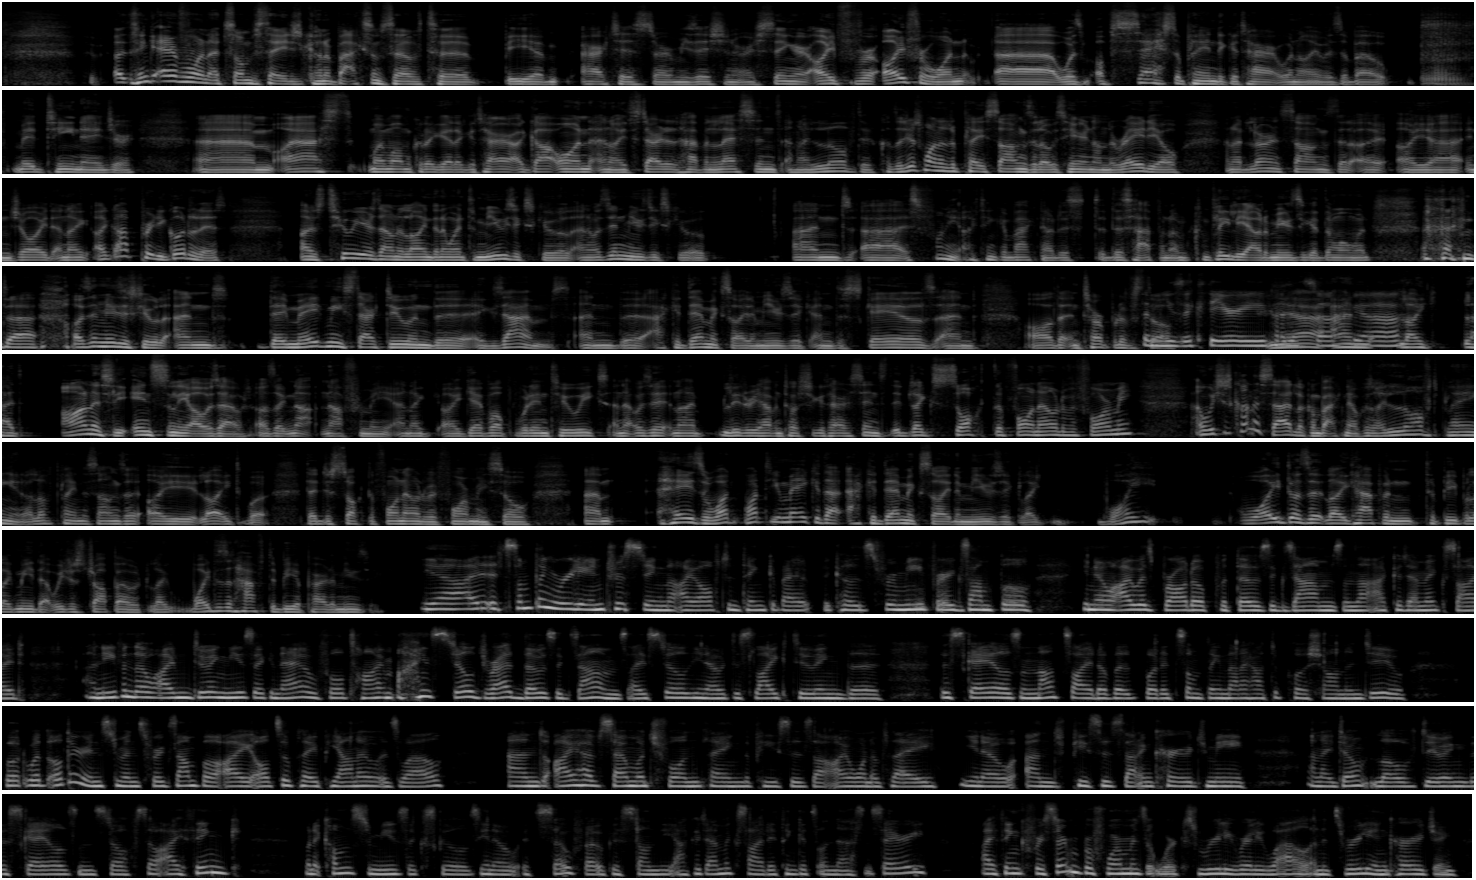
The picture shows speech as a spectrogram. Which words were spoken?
I think everyone at some stage kind of backs themselves to be an artist or a musician or a singer. I for I for one uh, was obsessed with playing the guitar when I was about mid teenager. Um, I asked my mom could I get a guitar. I got one and I started having lessons and I loved it because I just wanted to play songs that I was hearing on the radio and I'd learn songs that I I uh, enjoyed and I I got pretty good at it. I was two years down the line, then I went to music school and I was in music school and uh, it's funny, I thinking back now, this this happened. I'm completely out of music at the moment. and uh, I was in music school and they made me start doing the exams and the academic side of music and the scales and all the interpretive the stuff. The music theory kind yeah, of stuff. And yeah. like, lads, honestly, instantly I was out. I was like, not, not for me. And I, I gave up within two weeks and that was it. And I literally haven't touched the guitar since. It like sucked the fun out of it for me. And which is kind of sad looking back now because I loved playing it. I loved playing the songs I, I, liked, but they just sucked the fun out of it for me. So, um, Hazel, what, what do you make of that academic side of music? Like, why, why does it like happen to people like me that we just drop out? Like, why does it have to be a part of music? Yeah, it's something really interesting that I often think about because for me, for example, you know, I was brought up with those exams and that academic side. And even though I'm doing music now full time, I still dread those exams. I still, you know, dislike doing the the scales and that side of it, but it's something that I had to push on and do. But with other instruments, for example, I also play piano as well. And I have so much fun playing the pieces that I want to play, you know, and pieces that encourage me. And I don't love doing the scales and stuff. So I think when it comes to music schools, you know, it's so focused on the academic side. I think it's unnecessary. I think for certain performers, it works really, really well and it's really encouraging.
